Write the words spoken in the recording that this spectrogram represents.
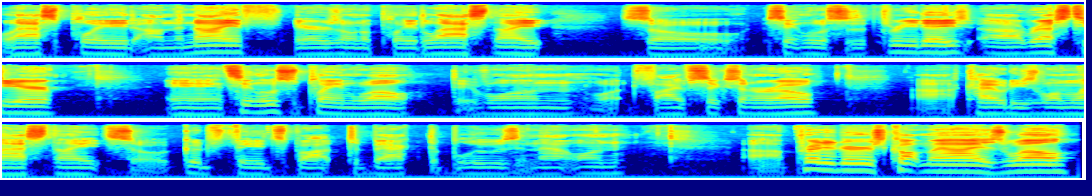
last played on the 9th, Arizona played last night. So St. Louis is a three day uh, rest here, and St. Louis is playing well. They've won, what, five, six in a row. Uh, Coyotes won last night, so good fade spot to back the Blues in that one. Uh, Predators caught my eye as well.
